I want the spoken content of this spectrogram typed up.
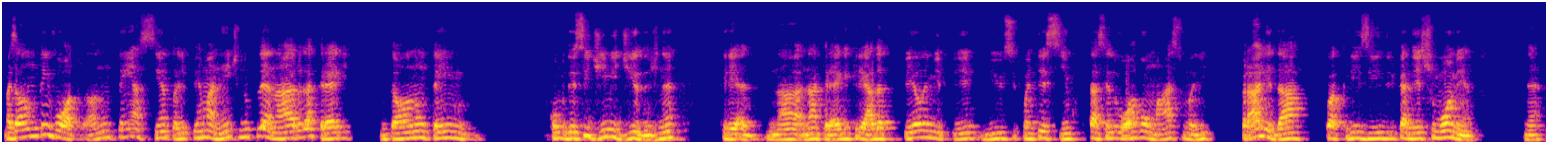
mas ela não tem voto, ela não tem assento ali permanente no plenário da CREG, então ela não tem como decidir medidas, né, na, na CREG, criada pela MP 1055, que está sendo o órgão máximo ali para lidar com a crise hídrica neste momento. Né?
